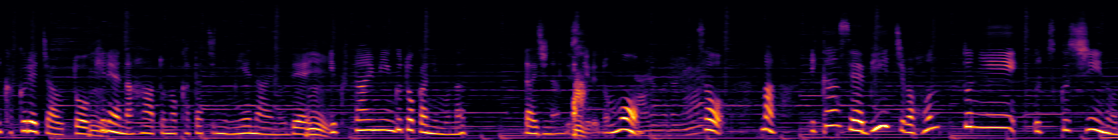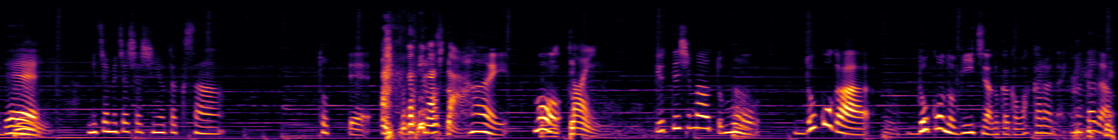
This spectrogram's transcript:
に隠れちゃうとうん。綺麗なハートの形に見えないので、うん。行くタイミングとかにもな大事なんですけれども、そう。まあいかんせんビーチは本当に美しいので、めちゃめちゃ写真をたくさん撮って。うん、撮りました。はい。もう言ってしまうともうどこがうどこのビーチなのかがわからない、まあ、ただ、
